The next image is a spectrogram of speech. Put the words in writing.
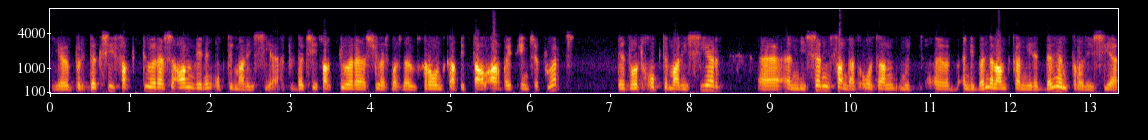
jou produksiefaktore se aanwending optimaliseer. Produksiefaktore soos mos nou grond, kapitaal, arbeid ensovoorts. Dit word geoptimaliseer uh in die sin van dat ons dan moet uh, in die binneland kan hierdie dinge produseer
